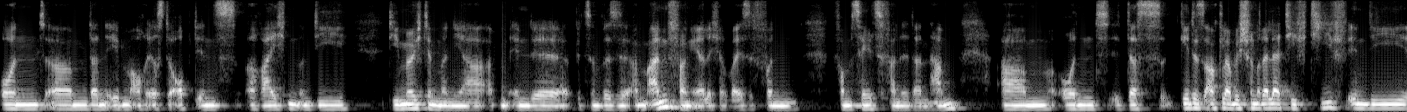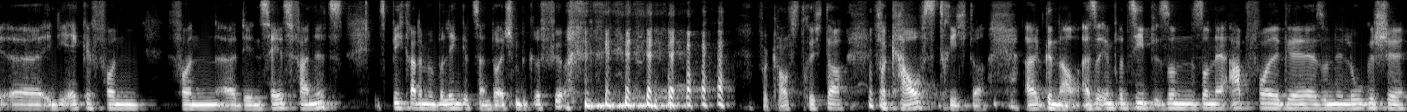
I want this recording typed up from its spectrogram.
und ähm, dann eben auch erste Opt-ins erreichen und die, die möchte man ja am Ende, beziehungsweise am Anfang ehrlicherweise von, vom Sales Funnel dann haben. Ähm, und das geht jetzt auch, glaube ich, schon relativ tief in die, äh, in die Ecke von, von äh, den Sales Funnels. Jetzt bin ich gerade am überlegen, gibt es einen deutschen Begriff für? Verkaufstrichter. Verkaufstrichter, äh, genau. Also im Prinzip so, so eine Abfolge, so eine logische,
